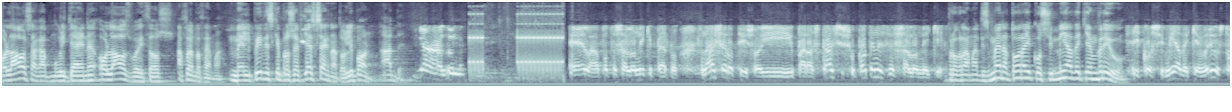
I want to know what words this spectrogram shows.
Ο λαός, αγάπη μου γλυκιά, είναι ο λαός βοηθός. Αυτό είναι το θέμα. Με ελπίδες και προσευχές ξέχνα το. Λοιπόν, άντε. Για να δούμε. Έλα, από Θεσσαλονίκη παίρνω. Να σε ρωτήσω, οι παραστάσεις σου πότε είναι στη Θεσσαλονίκη; Προγραμματισμένα τώρα 21 Δεκεμβρίου. 21 Δεκεμβρίου στο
